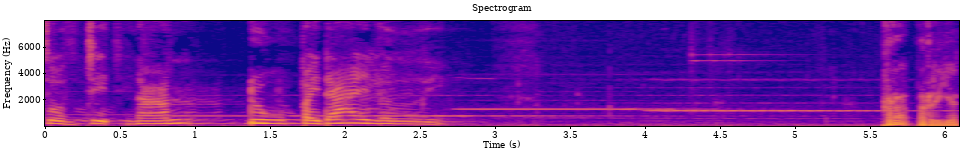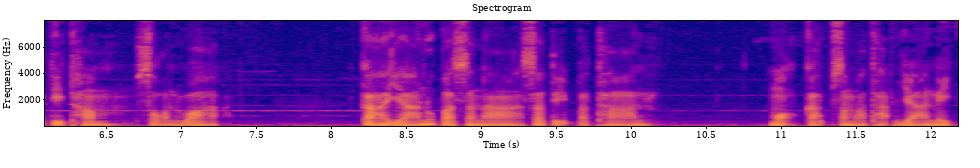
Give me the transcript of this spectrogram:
ส่วนจิตนั้นดูไปได้เลย พระปริยติธรรมสอนว่า กายานุปัสสนาสติปัฏฐาน เหมาะกับสมถญาณิก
